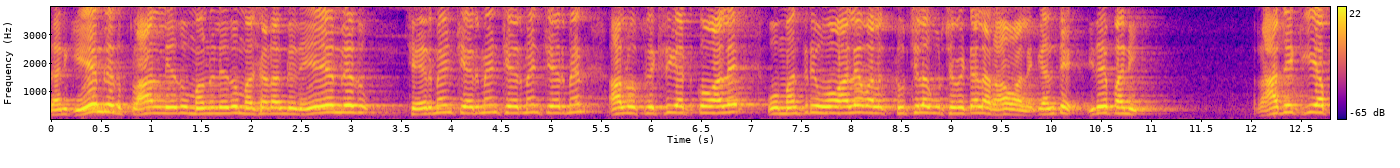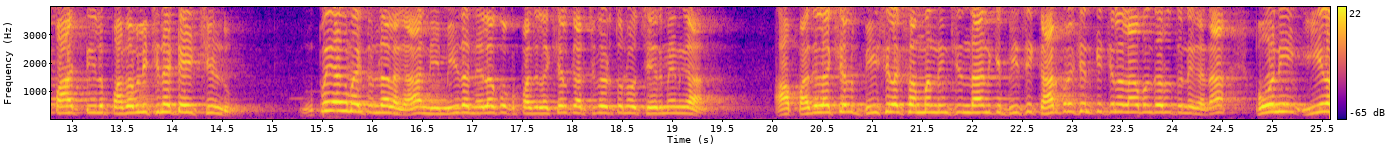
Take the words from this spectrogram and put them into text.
దానికి ఏం లేదు ప్లాన్ లేదు మన్ను లేదు మసడం లేదు ఏం లేదు. Chairman chairman chairman chairman. వాళ్ళు ఫ్లెక్సీ కట్టుకోవాలి ఓ మంత్రి పోవాలి వాళ్ళ కుర్చీలో కూర్చోబెట్టాలి రావాలి. అంతే ఇదే పని. రాజకీయ పార్టీలు పదవులు ఇచ్చినట్టే ఇచ్చిండు. ఉపయోగం అవుతుండాలగా నీ మీద నెలకు ఒక పది లక్షలు ఖర్చు పెడుతున్నావు చైర్మన్గా. ఆ పది లక్షలు బీసీలకు సంబంధించిన దానికి బీసీ కార్పొరేషన్కి ఇచ్చిన లాభం జరుగుతున్నాయి కదా. పోనీ వీళ్ళ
